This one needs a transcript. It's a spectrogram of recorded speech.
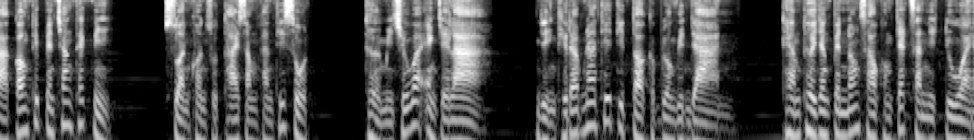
ตากล้องที่เป็นช่างเทคนิค ส่วนคนสุดท้ายสำคัญที่สุด เธอมีชื่อว่าแองเจลา หญิงที่รับหน้าที่ติดต่อกับดวงวิญญาณ แถมเธอยังเป็นน้องสาวของแจ็คสันอีกด้วย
